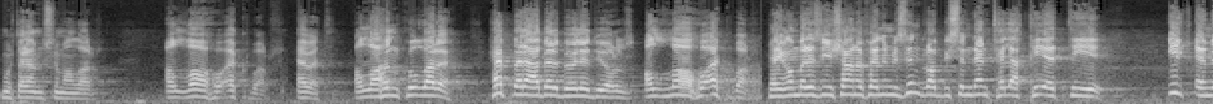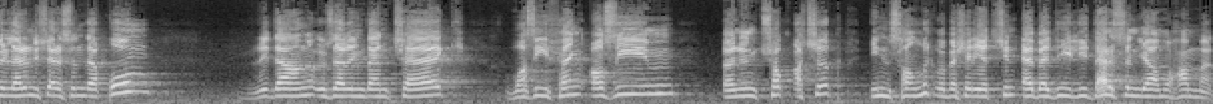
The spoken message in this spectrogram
Muhterem Müslümanlar, Allahu Ekber. Evet, Allah'ın kulları, Hep beraber böyle diyoruz. Allahu Ekber. Peygamber Zişan Efendimizin Rabbisinden telakki ettiği ilk emirlerin içerisinde kum, ridanı üzerinden çek, vazifen azim, önün çok açık, insanlık ve beşeriyet için ebedi lidersin ya Muhammed.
